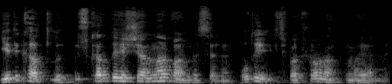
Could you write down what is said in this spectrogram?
Yedi katlı. Üst katta yaşayanlar var mesela. O da ilginç. Bak şu an aklıma geldi.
